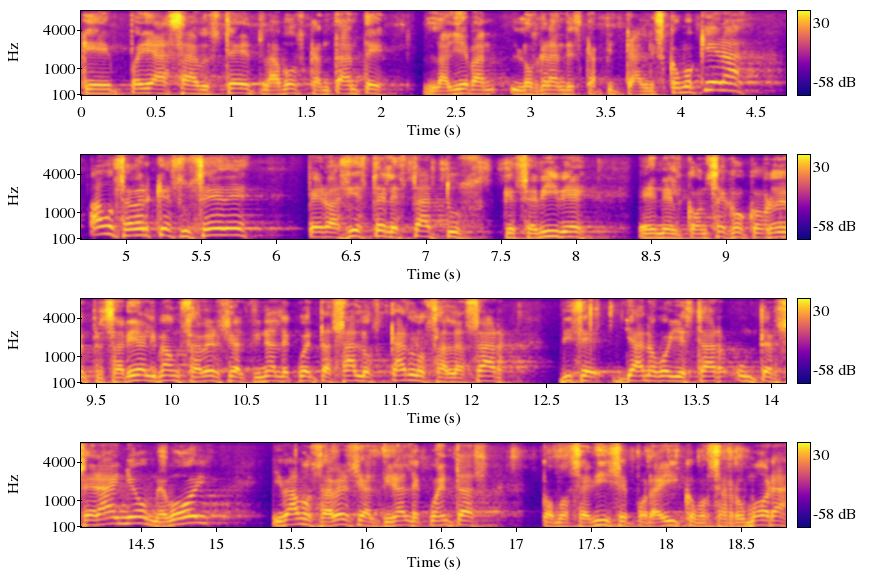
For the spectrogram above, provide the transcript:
que, pues ya sabe usted, la voz cantante la llevan los grandes capitales. Como quiera, vamos a ver qué sucede, pero así está el estatus que se vive en el Consejo Económico Empresarial y vamos a ver si al final de cuentas Carlos Salazar dice, ya no voy a estar un tercer año, me voy, y vamos a ver si al final de cuentas, como se dice por ahí, como se rumora,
